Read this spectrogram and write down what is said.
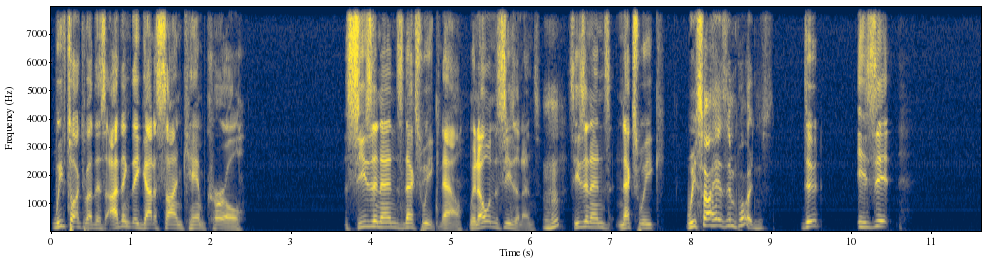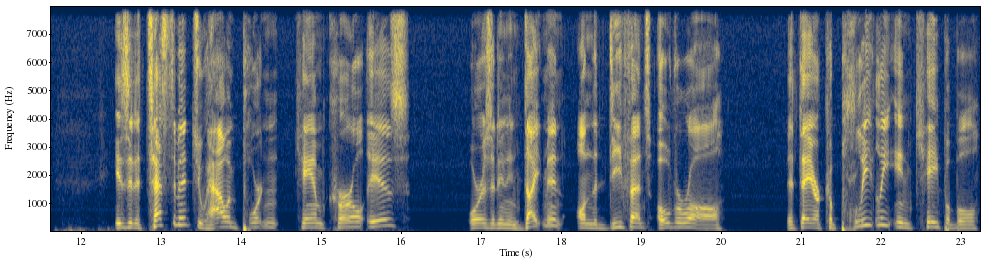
we've talked about this. I think they got to sign Kam Curl. The season ends next week. Now we know when the season ends. Mhm. Season ends next week, We saw his importance. dude. Is it is it a testament to how important Kam Curl is, or is it an indictment on the defense overall that they are completely incapable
